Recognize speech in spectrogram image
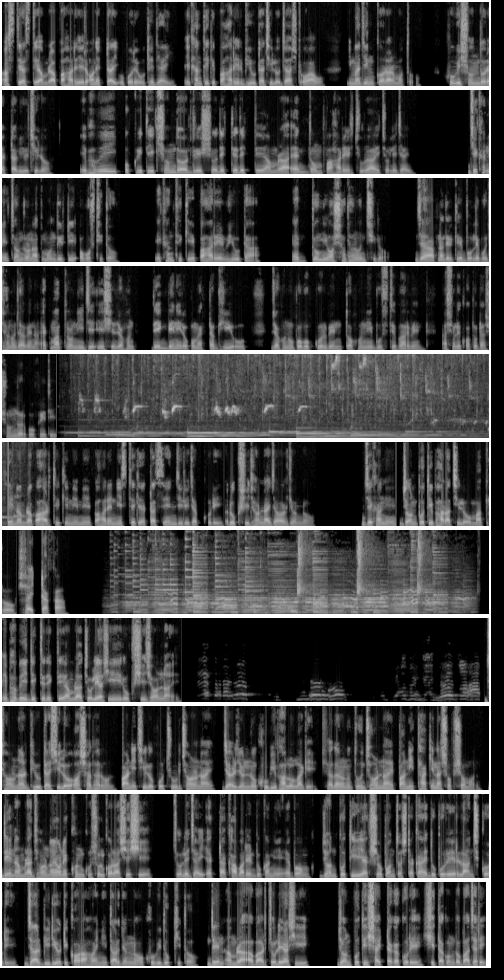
আস্তে আস্তে আমরা পাহাড়ের অনেকটাই উপরে উঠে যাই। এখান থেকে পাহাড়ের ভিউটা ছিল জাস্ট ওয়াও। ইমাজিন করার মতো। খুবই সুন্দর একটা ভিউ ছিল। এভাবেই প্রাকৃতিক সুন্দর দৃশ্য দেখতে দেখতে আমরা একদম পাহাড়ের চূড়ায় চলে যাই, যেখানে চন্দ্রনাথ মন্দিরটি অবস্থিত। এখান থেকে পাহাড়ের ভিউটা একদমই অসাধারণ ছিল, যা আপনাদেরকে বলে বোঝানো যাবে না। একমাত্র নিজে এসে যখন দেখবেন এরকম একটা ভিউ, যখন উপভোগ করবেন, তখনই বুঝতে পারবেন আসলে কতটা সুন্দর প্রকৃতি। দেন আমরা পাহাড় থেকে নেমে পাহাড়ের নিচ থেকে একটা সিএনজি রিজার্ভ করি, রূপসী ঝর্ণায় যাওয়ার জন্য। যেখানে জনপ্রতি ভাড়া ছিল মাত্র ষাট টাকা। এভাবেই দেখতে দেখতে আমরা চলে আসি রূপসী ঝর্ণায়। ঝর্ণার ভিউটা ছিল অসাধারণ। পানি ছিল প্রচুর ঝর্ণায়, যার জন্য খুবই ভালো লাগে। সাধারণত ঝর্ণায় পানি থাকে না সব সময় দেন আমরা ঝর্ণায় অনেকক্ষণ গোসল করা শেষে চলে যাই একটা খাবারের দোকানে এবং জনপ্রতি একশো পঞ্চাশ টাকায় দুপুরের লাঞ্চ করি, যার ভিডিওটি করা হয়নি, তার জন্য খুবই দুঃখিত। দেন আমরা আবার চলে আসি জনপ্রতি ষাট টাকা করে সীতাকুণ্ড বাজারে।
